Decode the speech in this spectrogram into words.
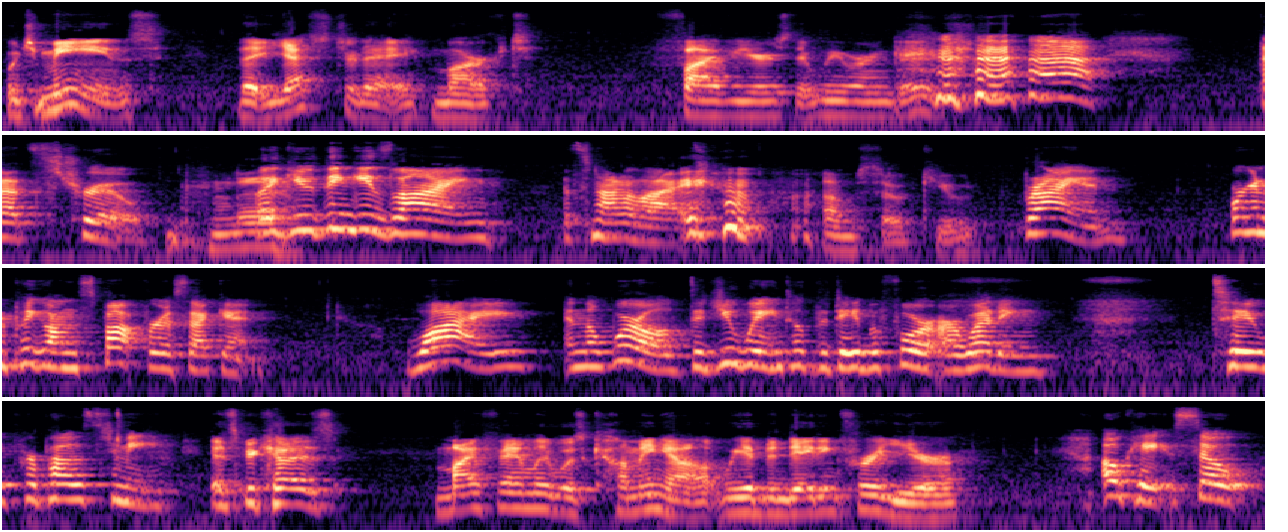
which means that yesterday marked five years that we were engaged. That's true. like you think he's lying. It's not a lie. I'm so cute. Brian, we're gonna put you on the spot for a second. Why in the world did you wait until the day before our wedding to propose to me? It's because my family was coming out. We had been dating for a year. Okay, so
